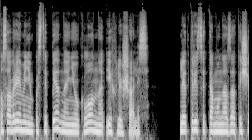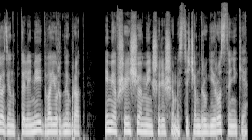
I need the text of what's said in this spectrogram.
но со временем постепенно и неуклонно их лишались. Лет 30 тому назад еще один Птолемей, двоюродный брат, имевший еще меньше решимости, чем другие родственники,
